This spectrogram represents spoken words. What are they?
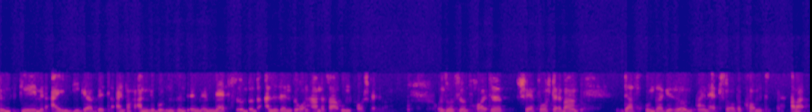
5G mit 1 Gigabit einfach angebunden sind im, im Netz und, und alle Sensoren haben. Das war unvorstellbar. Und so ist für uns heute schwer vorstellbar, dass unser Gehirn einen App Store bekommt. Aber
